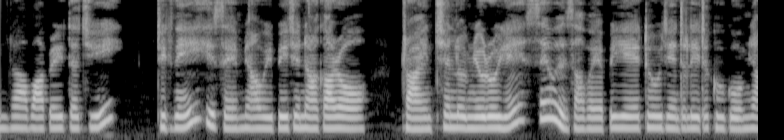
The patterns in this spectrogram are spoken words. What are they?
်္ဂလာပါပရိသတ်ကြီးဒီကနေ့ဟေဆဲမျှဝေပေးချင်တာကတော့ဒရိုင်းချင်းလူမျိုးတို့ရဲ့စိတ်ဝင်စားပွဲပရဲထိုးခြင်းတလေးတစ်ခုကိုမျှ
